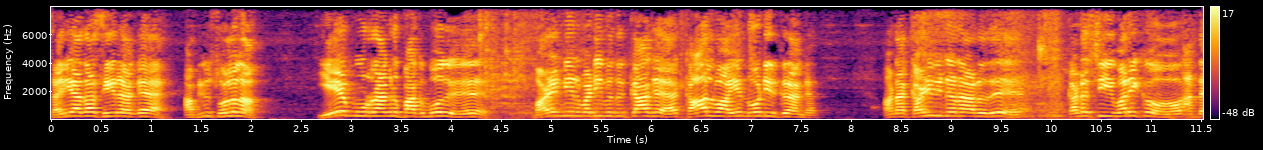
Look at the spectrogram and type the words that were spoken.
சரியா தான் செய்யறாங்க அப்படின்னு சொல்லலாம். ஏன் மூடுறாங்கன்னு பார்க்கும்போது மழைநீர் வடிவதற்காக கால்வாயை நோண்டி இருக்கிறாங்க. ஆனா கழிவினரானது கடைசி வரைக்கும் அந்த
